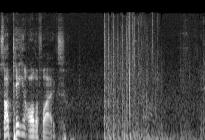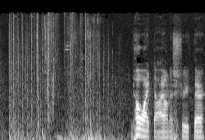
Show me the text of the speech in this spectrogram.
Stop taking all the flags. No, I die on a streak there.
